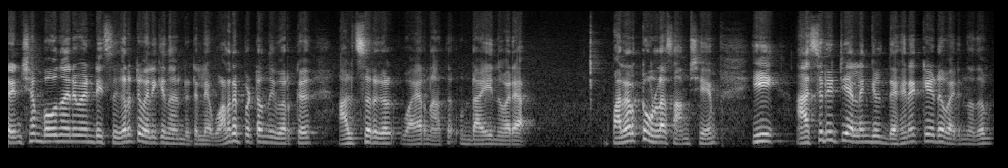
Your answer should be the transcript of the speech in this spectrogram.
ടെൻഷൻ പോകുന്നതിന് വേണ്ടി സിഗരറ്റ് വലിക്കുന്ന കണ്ടിട്ടില്ലേ? വളരെ പെട്ടെന്ന് ഇവർക്ക് അൾസറുകൾ വയറിനകത്ത് ഉണ്ടായി എന്ന് വരാം. പലർക്കുമുള്ള സംശയം ഈ അസിഡിറ്റി അല്ലെങ്കിൽ ദഹനക്കേട് വരുന്നതും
